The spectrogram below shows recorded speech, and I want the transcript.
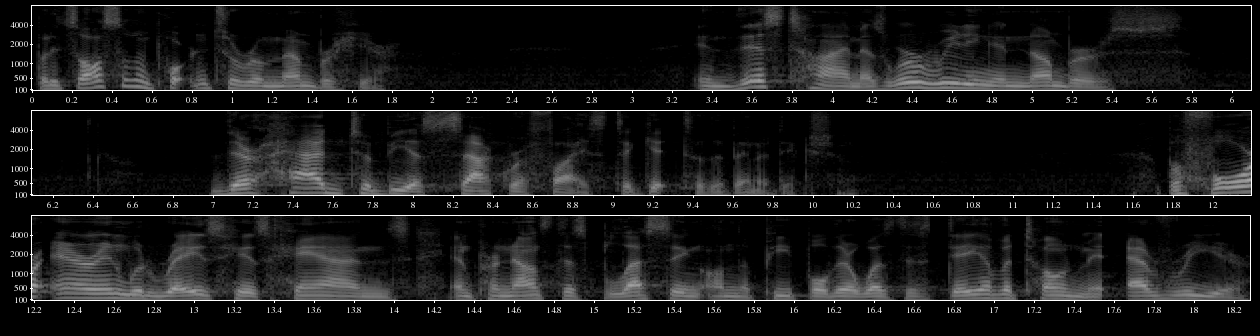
But it's also important to remember here in this time, as we're reading in Numbers, there had to be a sacrifice to get to the benediction. Before Aaron would raise his hands and pronounce this blessing on the people, there was this Day of Atonement every year.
